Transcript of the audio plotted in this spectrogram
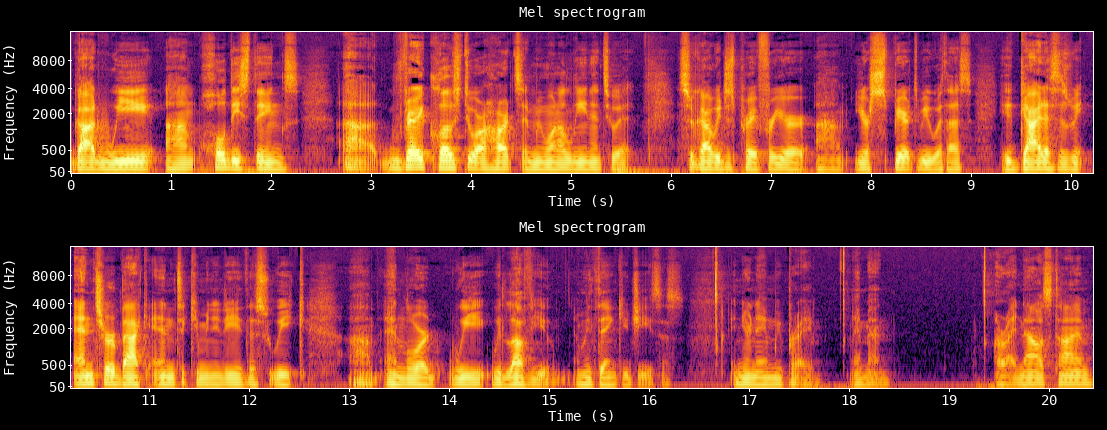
God, we um, hold these things uh, very close to our hearts, and we want to lean into it. So, God, we just pray for your um, your Spirit to be with us. You guide us as we enter back into community this week. Um, and Lord, we we love you and we thank you, Jesus. In your name we pray. Amen. All right, now it's time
